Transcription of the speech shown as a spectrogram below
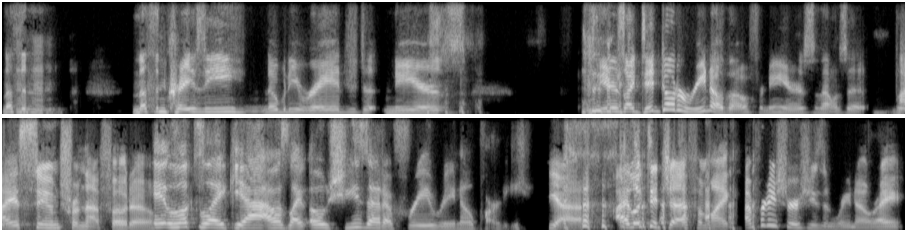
Nothing, Mhm. Nothing crazy. Nobody raged. New Year's. New Year's, I did go to Reno though for New Year's, and that was it. But- I assumed from that photo. It looked like, yeah, I was like, oh, she's at a free Reno party. yeah. I looked at Jeff. I'm like, I'm pretty sure she's in Reno, right?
